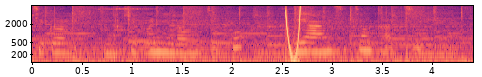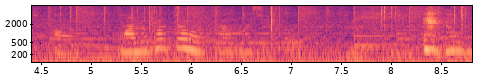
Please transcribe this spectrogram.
지금 좀 기분이 너무 좋고 의왕 시청까지 어, 많은 활동을 가고 싶어요. 감사합니다.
